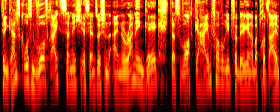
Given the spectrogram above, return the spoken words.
Für den ganz großen Wurf reicht es ja nicht. Ist ja inzwischen ein Running Gag, das Wort Geheimfavorit für Belgien. Aber trotz allem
